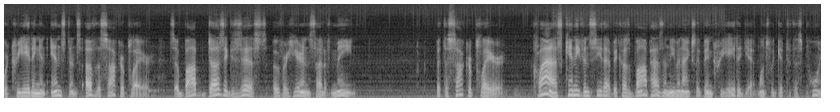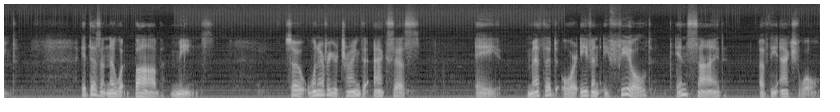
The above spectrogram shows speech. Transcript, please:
We're creating an instance of the soccer player, so Bob does exist over here inside of main. But the soccer player class can't even see that because Bob hasn't even actually been created yet once we get to this point. It doesn't know what Bob means. So whenever you're trying to access a method or even a field inside of the actual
